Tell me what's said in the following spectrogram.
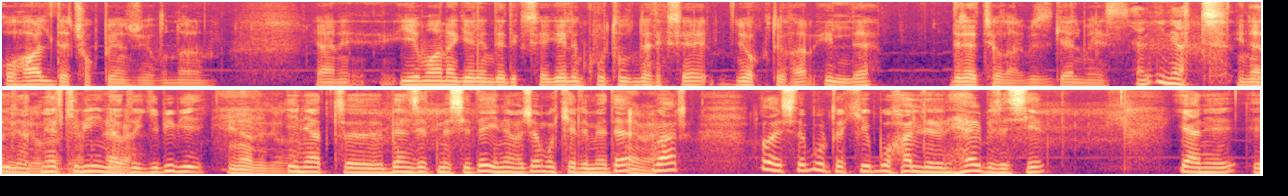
O hal de çok benziyor bunların. Yani imana gelin dedikçe, gelin kurtulun dedikçe yok diyorlar. İlle diretiyorlar. Biz gelmeyiz. Yani inat. İnat ediyorlar merkebin yani. inadı Evet. gibi bir İnat ediyorlar. inat e, benzetmesi de yine hocam o kelimede Evet. var. Dolayısıyla buradaki bu hallerin her birisi yani e,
